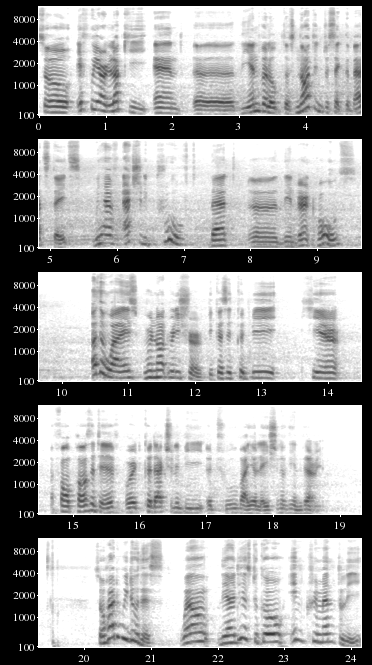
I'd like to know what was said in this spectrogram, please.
so if we are lucky and uh, the envelope does not intersect the bad states, we have actually proved that uh, the invariant holds. Otherwise, we're not really sure because it could be here a false positive or it could actually be a true violation of the invariant. So how do we do this? Well, the idea is to go incrementally,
